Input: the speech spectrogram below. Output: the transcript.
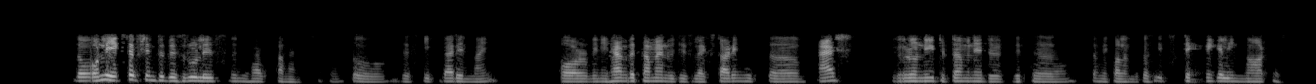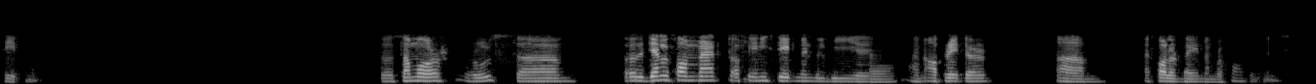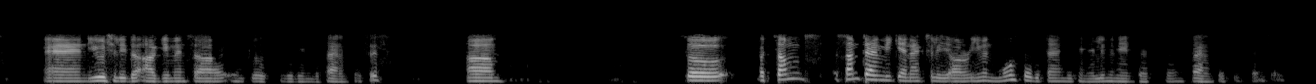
the only exception to this rule is when you have comments. Okay. So just keep that in mind. Or when you have the command which is like starting with the hash, you don't need to terminate it with a semicolon because it's technically not a statement. So some more rules. Um, so the general format of any statement will be uh, an operator um, followed by a number of arguments and usually the arguments are enclosed within the parenthesis. Um, so but some sometime we can actually or even most of the time we can eliminate that uh, parenthesis themselves.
